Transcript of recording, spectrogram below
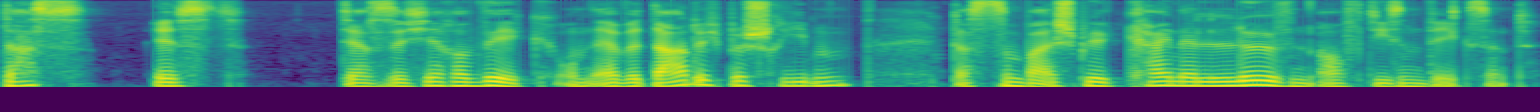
Das ist der sichere Weg und er wird dadurch beschrieben, dass zum Beispiel keine Löwen auf diesem Weg sind.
